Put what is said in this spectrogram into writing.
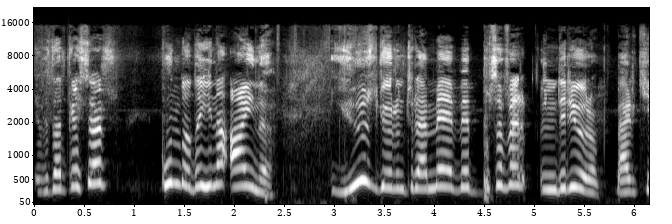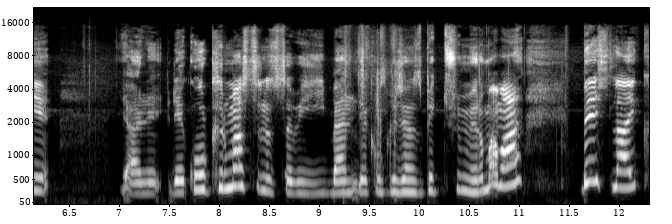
Evet arkadaşlar. Bunda da yine aynı. 100 görüntülenme ve bu sefer indiriyorum. Belki yani rekor kırmazsınız tabii. Ben rekor kıracağınızı pek düşünmüyorum ama 5 like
